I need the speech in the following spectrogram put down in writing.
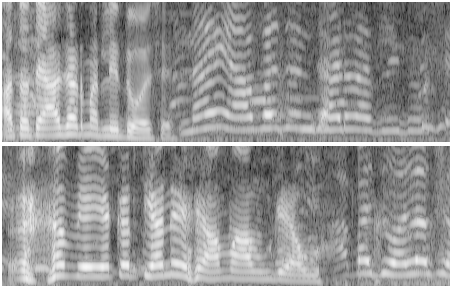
આ તો તે આઝાડમાં જ લીધું હશે. નહીં આ બાજુ ઝાડમાં જ લીધું છે. બે એક જ ત્યાં ને આમાં આવું કે આવું. આ બાજુ અલગ છે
